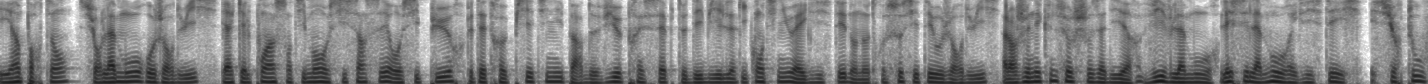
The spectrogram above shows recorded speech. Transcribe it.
et important sur l'amour aujourd'hui et à quel point un sentiment aussi sincère, aussi pur peut être piétiné par de vieux préceptes débiles qui continuent à exister dans notre société aujourd'hui. Alors je n'ai qu'une seule chose à dire, vive l'amour, laissez l'amour exister et surtout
